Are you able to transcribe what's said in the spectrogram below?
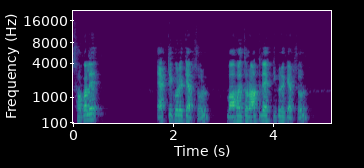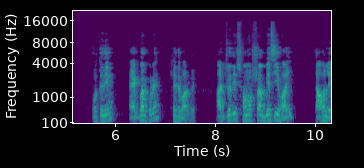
সকালে একটি করে ক্যাপসুল বা হয়তো রাত্রে একটি করে ক্যাপসুল প্রতিদিন একবার করে খেতে পারবে। আর যদি সমস্যা বেশি হয়, তাহলে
